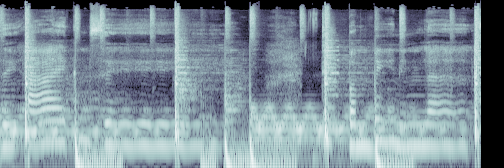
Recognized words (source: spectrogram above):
the eye can see. Deep I'm meaningless.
